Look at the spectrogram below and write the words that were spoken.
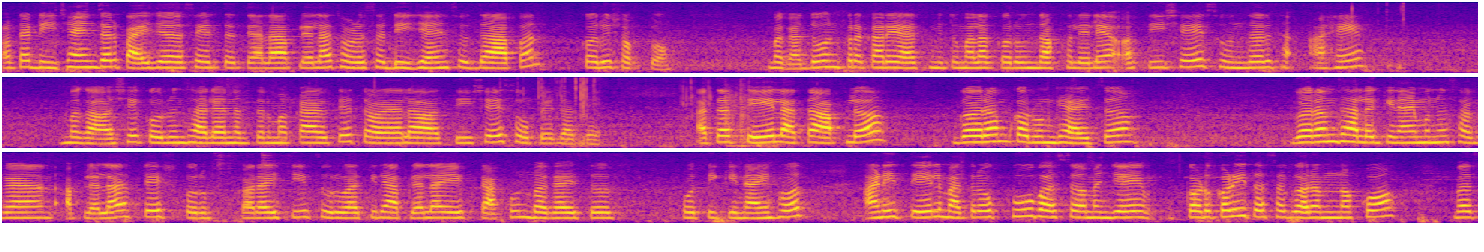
आता डिझाईन जर पाहिजे असेल तर त्याला आपल्याला थोडंसं डिझाईनसुद्धा आपण करू शकतो. बघा दोन प्रकारे आज मी तुम्हाला करून दाखवलेले अतिशय सुंदर झा- आहे. बघा असे करून झाल्यानंतर मग काय होते? तळ्याला अतिशय सोपे जाते. आता तेल आता आपलं गरम करून घ्यायचं. गरम झालं की नाही म्हणून सगळ्या आपल्याला टेस्ट करू करायची. सुरुवातीला आपल्याला एक टाकून बघायचं होती की नाही होत. आणि तेल मात्र खूप असं म्हणजे कडकडीत असं गरम नको. बस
